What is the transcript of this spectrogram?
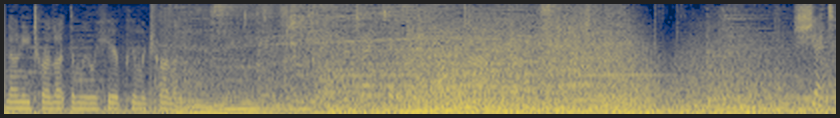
No need to alert them we were here prematurely. Shit!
